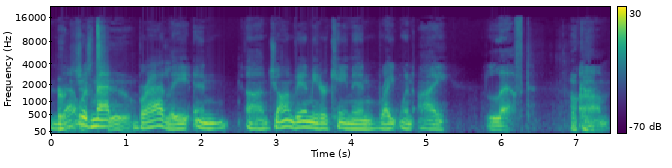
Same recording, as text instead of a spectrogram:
that was Matt two? Bradley, and uh, John Van Meter came in right when I left. Okay. Um,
